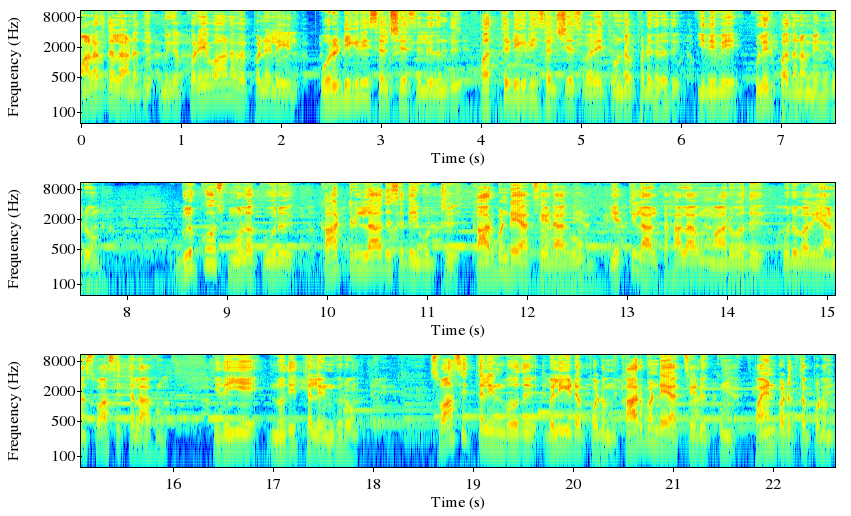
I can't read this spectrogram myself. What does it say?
மலர்தலானது மிக குறைவான வெப்பநிலையில் ஒரு டிகிரி செல்சியஸில் இருந்து பத்து டிகிரி செல்சியஸ் வரை தூண்டப்படுகிறது. இதுவே குளிர்பதனம் என்கிறோம். குளுக்கோஸ் மூலக்கூறு காற்றில்லாது சிதைவுற்று கார்பன் டை ஆக்சைடாகவும் எத்தில் ஆல்கஹாலாகவும் மாறுவது ஒரு வகையான சுவாசித்தலாகும். இதையே நொதித்தல் என்கிறோம். சுவாசித்தலின் போது வெளியிடப்படும் கார்பன் டை ஆக்சைடுக்கும் பயன்படுத்தப்படும்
